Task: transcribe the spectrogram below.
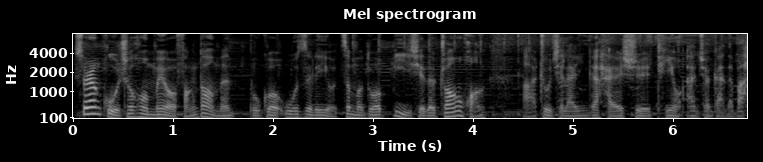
虽然古时候没有防盗门，不过屋子里有这么多辟邪的装潢啊，住起来应该还是挺有安全感的吧。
